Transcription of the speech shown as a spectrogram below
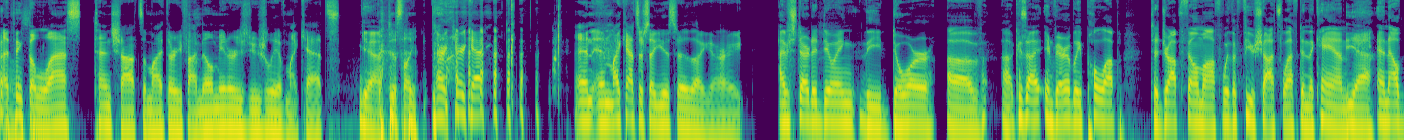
I think the last 10 shots of my 35 millimeter is usually of my cats. Yeah. Just like, all right, carry cat. And and my cats are so used to it, like, all right, I've started doing the door of uh, because I invariably pull up to drop film off with a few shots left in the can. Yeah. and I'll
